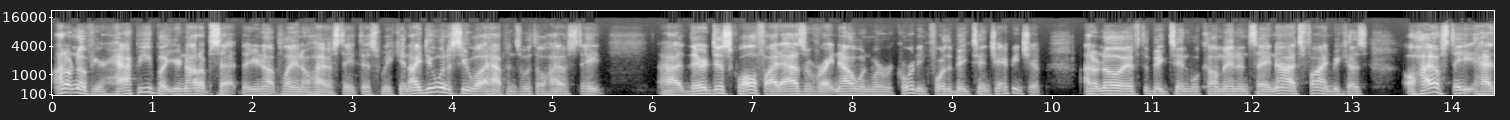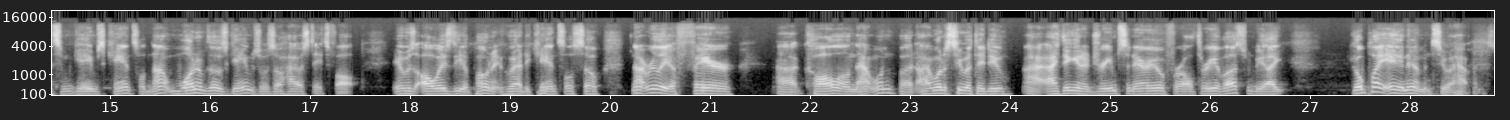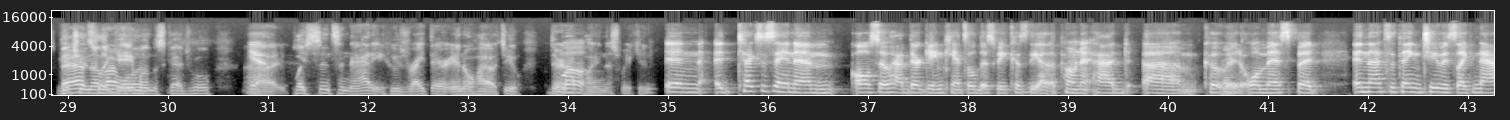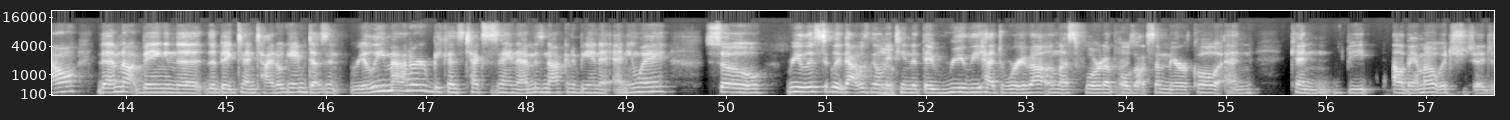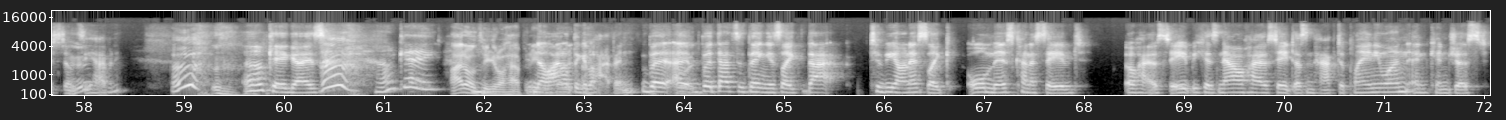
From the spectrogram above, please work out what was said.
I don't know if you're happy, but you're not upset that you're not playing Ohio State this weekend. I do want to see what happens with Ohio State. Uh, they're disqualified as of right now when we're recording for the Big Ten championship. I don't know if the Big Ten will come in and say, nah, it's fine because Ohio State had some games canceled. Not one of those games was Ohio State's fault. It was always the opponent who had to cancel. So, not really a fair uh, call on that one, but I want to see what they do. I, I think in a dream scenario for all three of us would be like, go play A and M and see what happens. Get That's you another game want. on the schedule. Yeah. Uh, play Cincinnati, who's right there in Ohio too. They're Well- not playing this weekend. And uh, Texas A&M also had their game canceled this week because the opponent had um, COVID, Right. Ole Miss. But and that's the thing too is like now them not being in the the Big Ten title game doesn't really matter because Texas A&M is not going to be in it anyway. So realistically, that was the only Yeah. team that they really had to worry about unless Florida pulls off some miracle and can beat Alabama, which I just don't see happening. Okay, guys. okay. I don't think it'll happen. No, either, I don't think it'll happen. But I, but that's the thing is like that. To be honest, like Ole Miss kind of saved Ohio State because now Ohio State doesn't have to play anyone and can just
